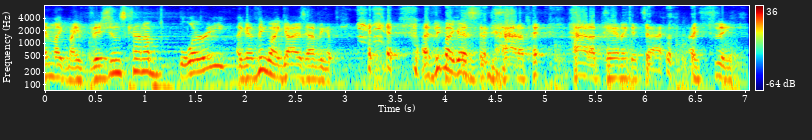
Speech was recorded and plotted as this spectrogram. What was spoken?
and like my vision's kind of blurry. Like I think my guy's having a, I think my guy's had a had a panic attack. I think.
